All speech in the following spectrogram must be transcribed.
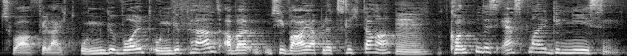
zwar vielleicht ungewollt, ungeplant, aber sie war ja plötzlich da, mhm. konnten das erstmal genießen.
